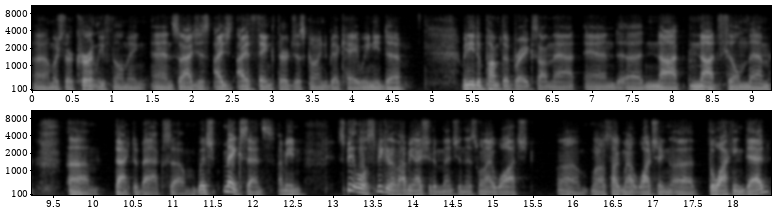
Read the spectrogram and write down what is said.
um, which they're currently filming. And so I just, I just, I think they're just going to be like, hey, we need to, we need to pump the brakes on that and uh, not, not film them um, back to back. So, which makes sense. I mean, spe- well, speaking of, I mean, I should have mentioned this when I watched, um, when I was talking about watching uh, The Walking Dead.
